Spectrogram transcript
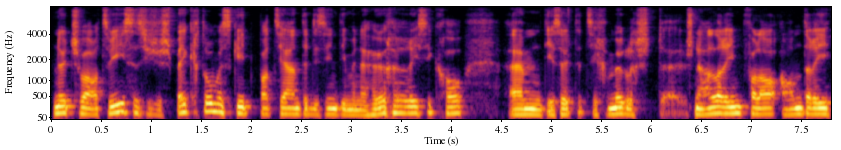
nicht schwarz-weiß, es ist ein Spektrum. Es gibt Patienten, die sind in einem höheren Risiko, ähm, die sollten sich möglichst äh, schneller impfen lassen, andere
